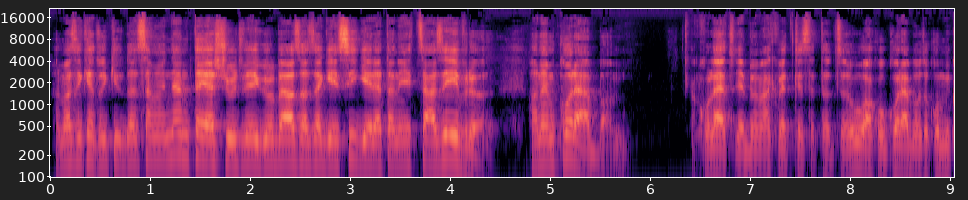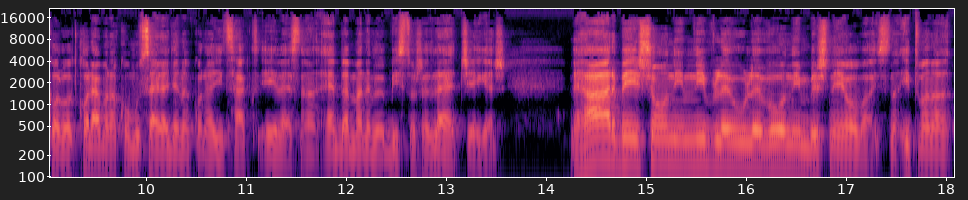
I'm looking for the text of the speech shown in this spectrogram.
hanem azért kellett, hogy ki tudjad számolni, hogy nem teljesült végül be az az egész ígéret a 400 évről, hanem korábban. Akkor lehet, hogy ebből már következtetett, hogy ó, akkor korábban volt, akkor mikor volt korábban, akkor muszáj legyen, akkor Yitzhak éves. Na, ebben már nem ő biztos, ez lehetséges. Me hárbe sonim nivleu levonim besné Na itt van a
